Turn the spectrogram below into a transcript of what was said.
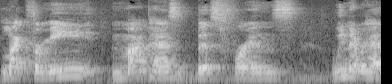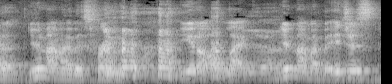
like for me, my past best friends, we never had a. You're not my best friend anymore. you know, like Yeah. you're not my. be- It just,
